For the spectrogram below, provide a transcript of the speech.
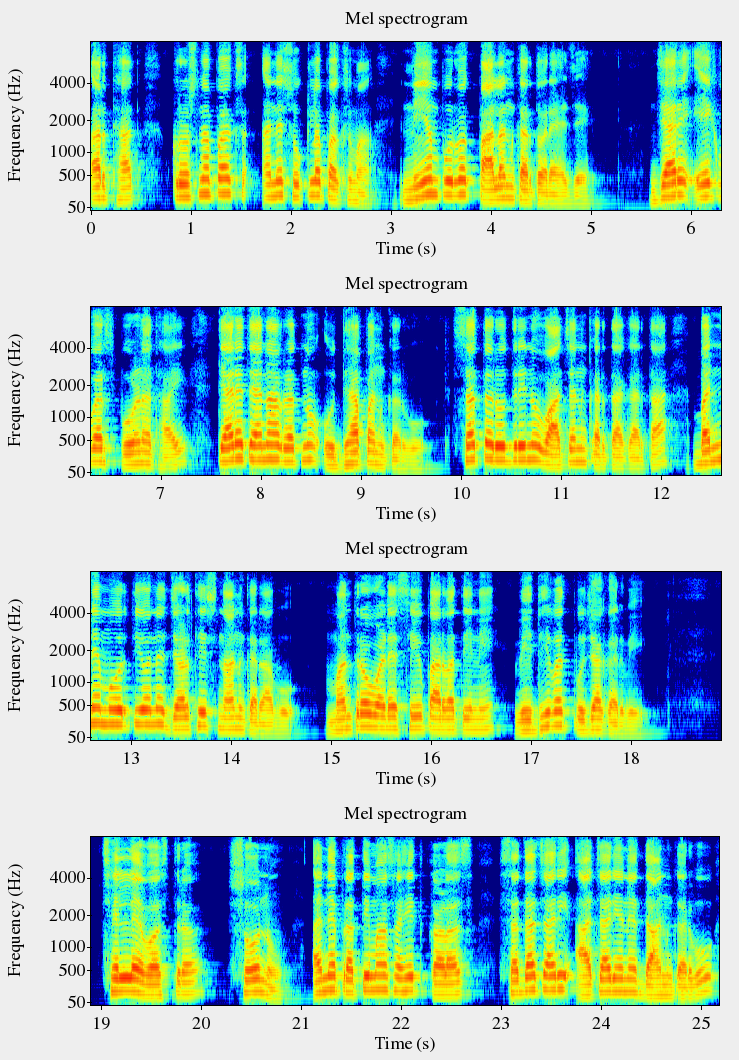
અર્થાત, કૃષ્ણ પક્ષ અને શુક્લ પક્ષમાં નિયમપૂર્વક પાલન કરતો રહેજે. જ્યારે એક વર્ષ પૂર્ણ થાય, ત્યારે તેના વ્રતનું ઉદ્યાપન કરવું. સતરુદ્રીનું વાચન કરતા કરતા બંને મૂર્તિઓને જળથી સ્નાન કરાવવું. મંત્રો વડે શિવ પાર્વતીની વિધિવત પૂજા કરવી. છેલ્લે વસ્ત્ર, સોનું. અને પ્રતિમા સહિત કળશ, સદાચારી આચાર્યને દાન કરવું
